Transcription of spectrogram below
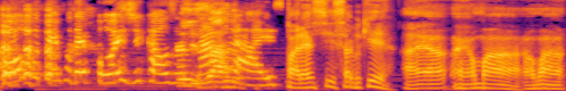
Pouco tempo depois de causas Felizardo. naturais. Parece, sabe o quê? É, é uma, é uma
